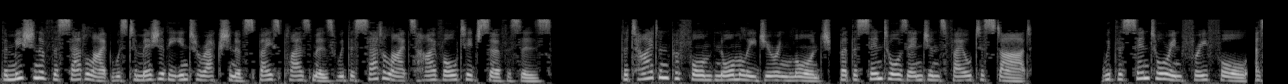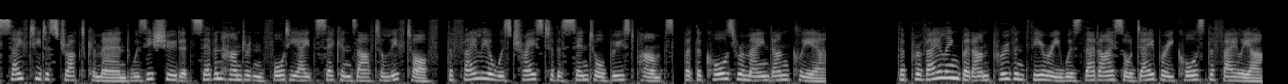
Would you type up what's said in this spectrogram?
The mission of the satellite was to measure the interaction of space plasmas with the satellite's high-voltage surfaces. The Titan performed normally during launch, but the Centaur's engines failed to start. With the Centaur in free fall, a safety destruct command was issued at 748 seconds after liftoff. The failure was traced to the Centaur boost pumps, but the cause remained unclear. The prevailing but unproven theory was that ice or debris caused the failure.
